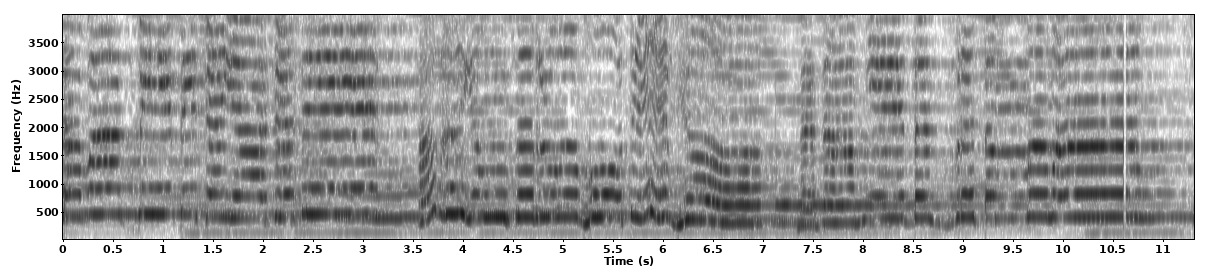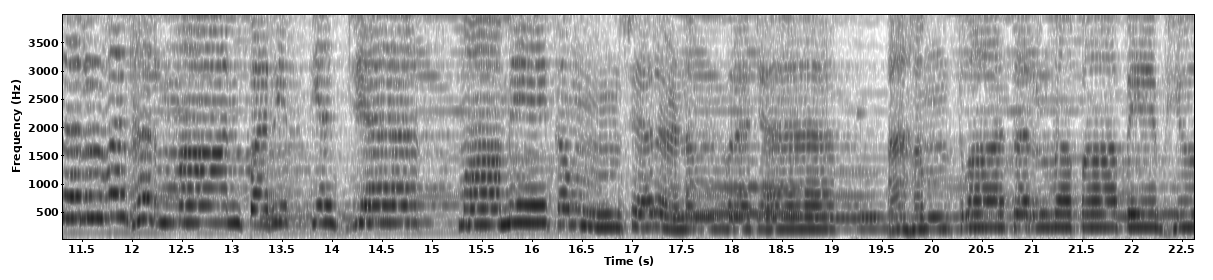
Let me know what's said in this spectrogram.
तवास्मीति च याचते। अभयम् सर्वभूतेभ्यो ददाम्येतद्व्रतम् मम। सर्वधर्मान् परित्यज्य मामेकम् शरणम् व्रज। अहम् त्वा सर्वपापेभ्यो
